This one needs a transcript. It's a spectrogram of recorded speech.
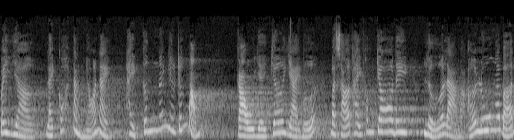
Bây giờ lại có thằng nhỏ này, Thầy cưng nó như trứng mỏng. Cầu về chơi vài bữa Mà sợ thầy không cho đi, Lựa là mà ở luôn ở bển.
